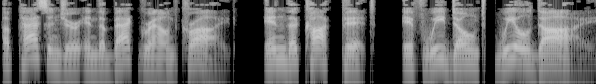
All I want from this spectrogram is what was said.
A passenger in the background cried, In the cockpit! If we don't, we'll die.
